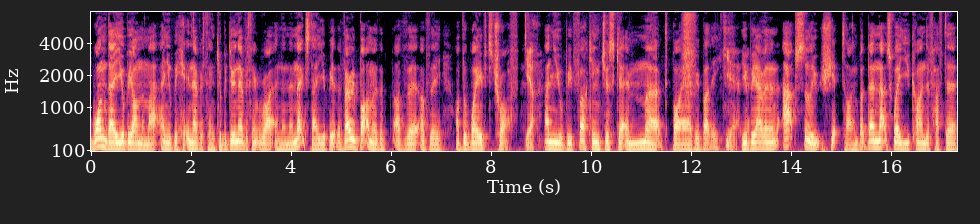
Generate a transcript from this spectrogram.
one day you'll be on the mat and you'll be hitting everything. You'll be doing everything right and then the next day you'll be at the very bottom of the of the of the of the waved trough. Yeah. And you'll be fucking just getting murked by everybody. Yeah you'll yeah. be having an absolute shit time but then that's where you kind of have to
